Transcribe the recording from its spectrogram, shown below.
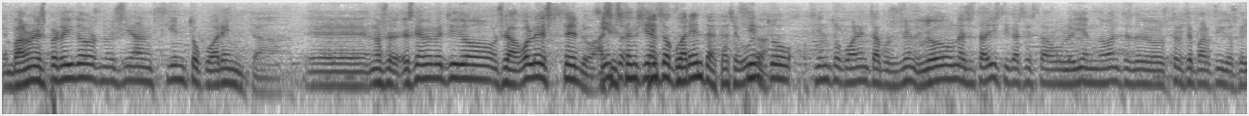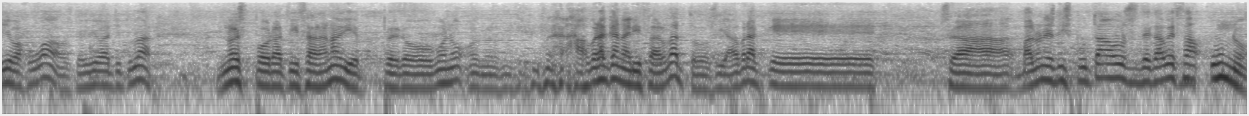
En balones perdidos no sé si eran 140. Eh, no sé, es que me he metido, o sea, goles cero, asistencias 140, ¿estás seguro? 140 posiciones. Yo unas estadísticas he estado leyendo antes de los 13 partidos que lleva jugados, que lleva titular no es por atizar a nadie, pero bueno, habrá que analizar datos y habrá que. O sea, balones disputados de cabeza, uno.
